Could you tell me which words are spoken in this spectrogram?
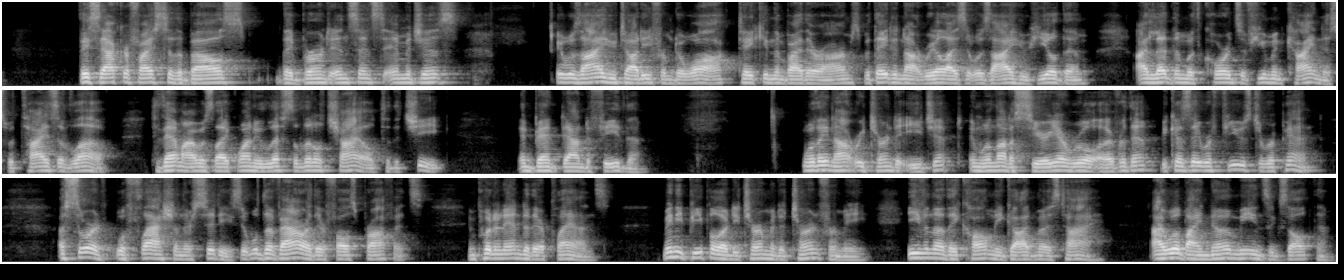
They sacrificed to the Baals, they burned incense to images. It was I who taught Ephraim to walk, taking them by their arms, but they did not realize it was I who healed them. I led them with cords of human kindness, with ties of love. To them, I was like one who lifts a little child to the cheek and bent down to feed them. Will they not return to Egypt? And will not Assyria rule over them? Because they refuse to repent. A sword will flash in their cities, it will devour their false prophets and put an end to their plans. Many people are determined to turn from me, even though they call me God Most High. I will by no means exalt them.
